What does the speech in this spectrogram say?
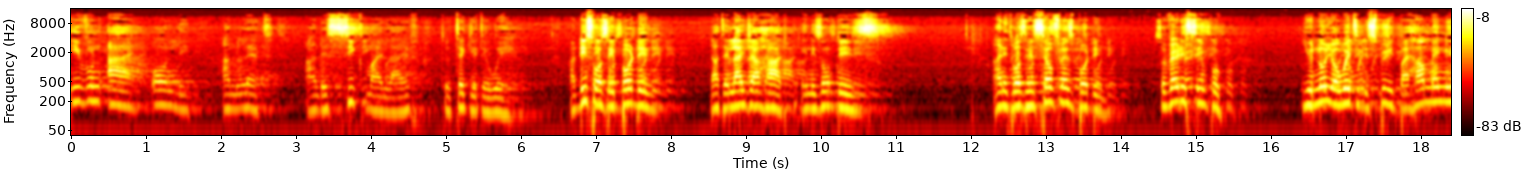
even I only, am left. And they seek my life to take it away. And this was a burden that Elijah had in his own days. And it was a selfless burden. So, very simple. You know your weight in the spirit by how many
